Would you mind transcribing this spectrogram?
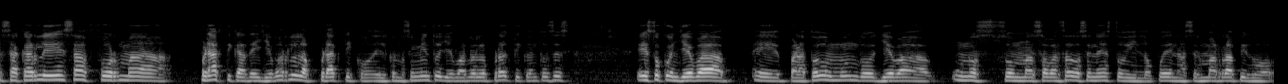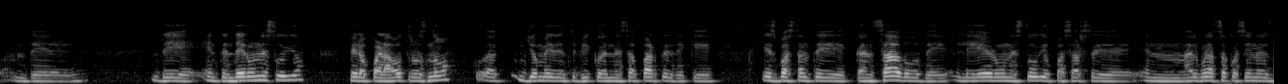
sacarle esa forma práctica de llevarlo a lo práctico, el conocimiento llevarlo a lo práctico. Entonces, esto conlleva eh, para todo el mundo, lleva, unos son más avanzados en esto y lo pueden hacer más rápido de, de entender un estudio, pero para otros no. Yo me identifico en esta parte de que es bastante cansado de leer un estudio, pasarse en algunas ocasiones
